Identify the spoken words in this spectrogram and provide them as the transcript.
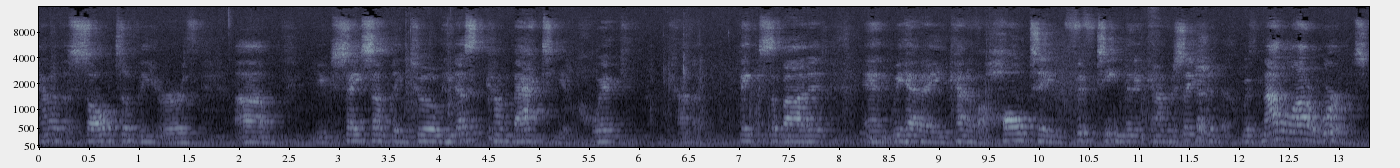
kind of the salt of the earth. Uh, you say something to him, he doesn't come back to you quick, kind of thinks about it. And we had a kind of a halting 15 minute conversation with not a lot of words.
